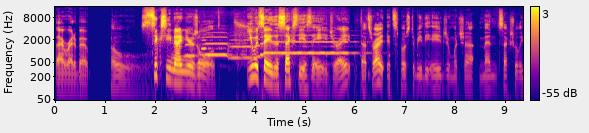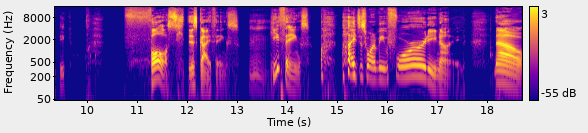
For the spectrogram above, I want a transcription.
that I read about, Oh. 69 years old. You would say the sexiest age, right? That's right. It's supposed to be the age in which uh, men sexually peak. False. This guy thinks. Mm. He thinks, I just want to be 49. Now,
